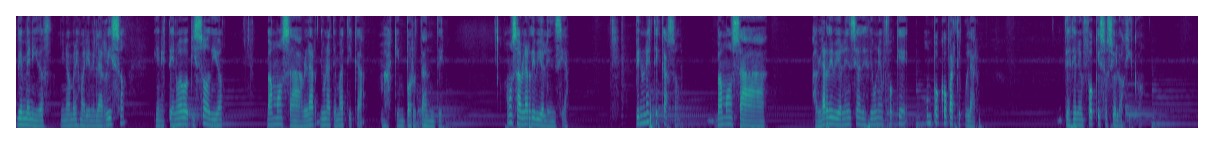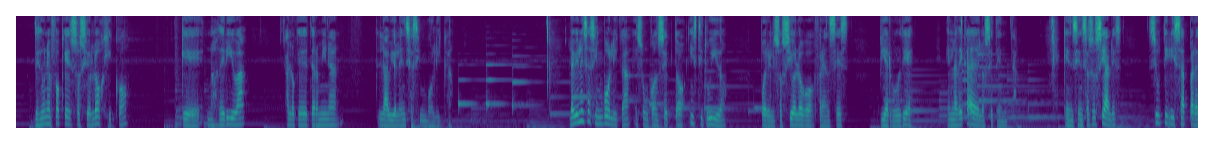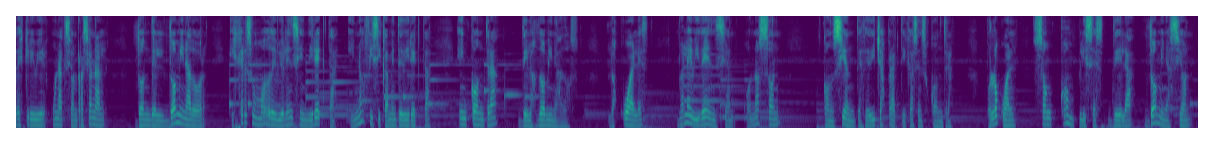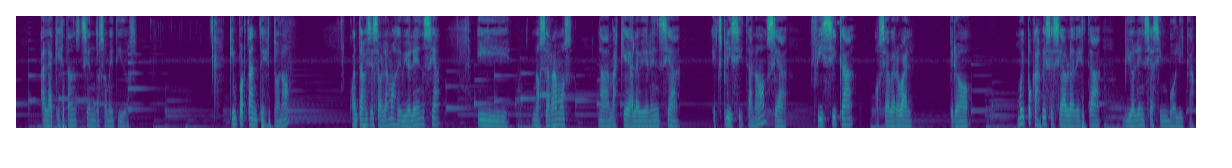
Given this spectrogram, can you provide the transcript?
Bienvenidos, mi nombre es Marianela Rizzo y en este nuevo episodio vamos a hablar de una temática más que importante. Vamos a hablar de violencia, pero en este caso vamos a hablar de violencia desde un enfoque un poco particular, desde el enfoque sociológico, desde un enfoque sociológico que nos deriva a lo que determina la violencia simbólica. La violencia simbólica es un concepto instituido por el sociólogo francés Pierre Bourdieu en la década de los 70, que en ciencias sociales se utiliza para describir una acción racional donde el dominador ejerce un modo de violencia indirecta y no físicamente directa en contra de los dominados los cuales no la evidencian o no son conscientes de dichas prácticas en su contra, por lo cual son cómplices de la dominación a la que están siendo sometidos. Qué importante esto, ¿no? ¿Cuántas veces hablamos de violencia y nos cerramos nada más que a la violencia explícita, ¿no? Sea física o sea verbal pero muy pocas veces se habla de esta violencia simbólica.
